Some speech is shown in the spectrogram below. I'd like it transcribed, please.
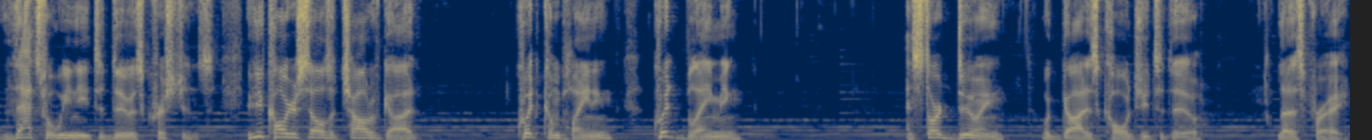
That's what we need to do as Christians. If you call yourselves a child of God, quit complaining, quit blaming, and start doing what God has called you to do. Let us pray.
